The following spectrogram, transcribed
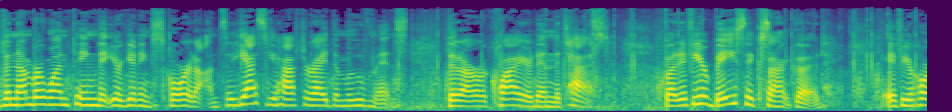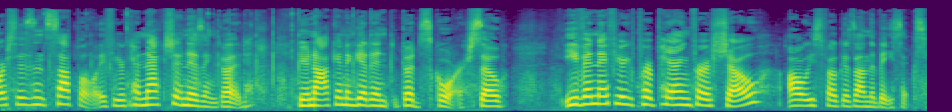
the number one thing that you're getting scored on. So, yes, you have to ride the movements that are required in the test. But if your basics aren't good, if your horse isn't supple, if your connection isn't good, you're not going to get a good score. So, even if you're preparing for a show, always focus on the basics.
